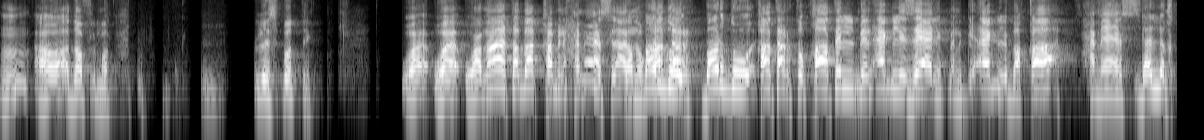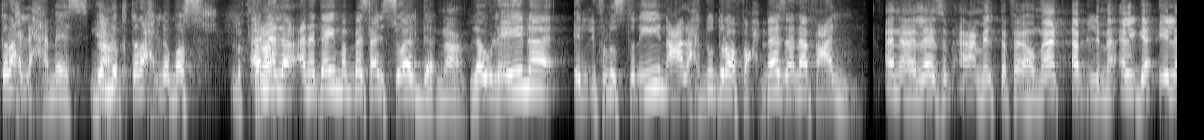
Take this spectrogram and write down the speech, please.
مم، أهو أضاف المط لسبوتنيك. و و وما تبقى من حماس لأنه برضه قطر برضه قطر تقاتل من أجل ذلك من أجل بقاء حماس. ده الاقتراح لحماس إيه نعم. الاقتراح لمصر. الاقتراح- أنا لا أنا دايما بسأل السؤال ده. نعم. لو لقينا الفلسطينيين على حدود رفح ماذا نفعل؟ أنا لازم أعمل تفاهمات قبل ما ألجأ إلى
